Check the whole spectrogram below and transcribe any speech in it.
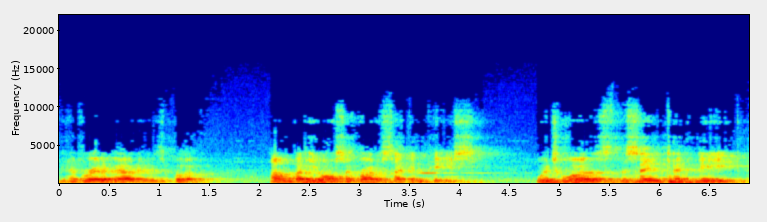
have read about in his book. Um, but he also brought a second piece, which was the same technique,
